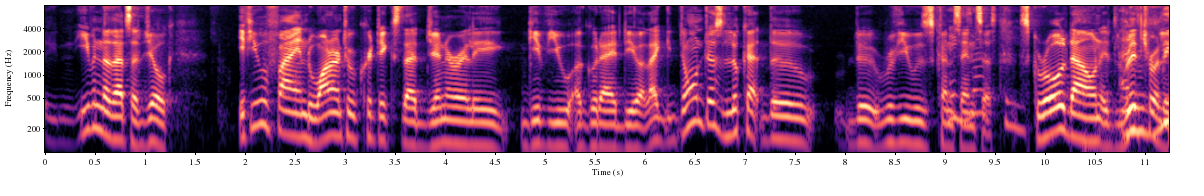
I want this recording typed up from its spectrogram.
even though that's a joke, if you find one or two critics that generally give you a good idea, like don't just look at the the reviews consensus. Exactly. Scroll down. It literally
